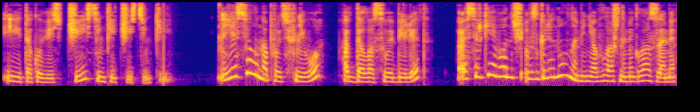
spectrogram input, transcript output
и такой весь чистенький-чистенький. Я села напротив него, отдала свой билет, а Сергей Иванович взглянул на меня влажными глазами.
